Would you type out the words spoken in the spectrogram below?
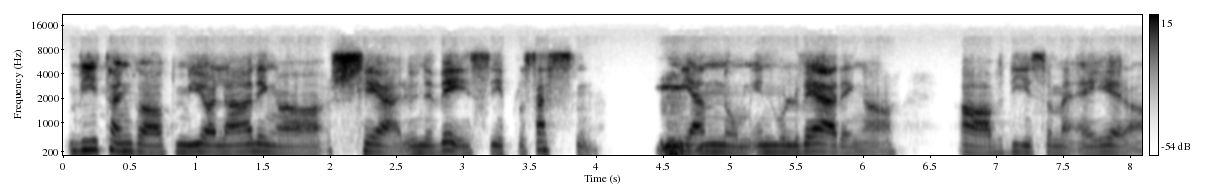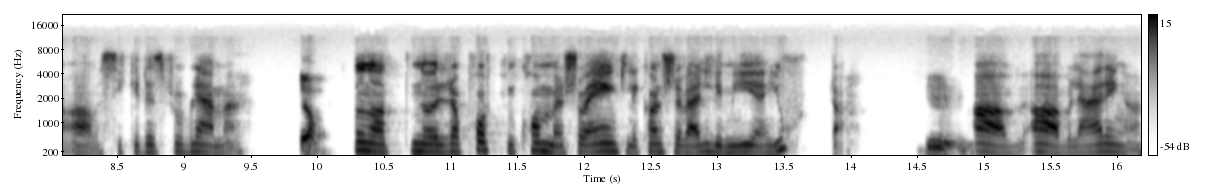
vi tenker at mye av læringa skjer underveis i prosessen. Mm. Gjennom involveringa av de som er eiere av sikkerhetsproblemet. Ja. Sånn at når rapporten kommer, så er egentlig kanskje veldig mye gjort da, mm. av, av læringa.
